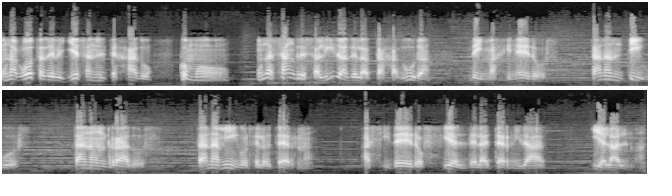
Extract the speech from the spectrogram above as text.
una gota de belleza en el tejado como una sangre salida de la tajadura de imagineros tan antiguos, tan honrados, tan amigos de lo eterno, asidero fiel de la eternidad y el alma.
